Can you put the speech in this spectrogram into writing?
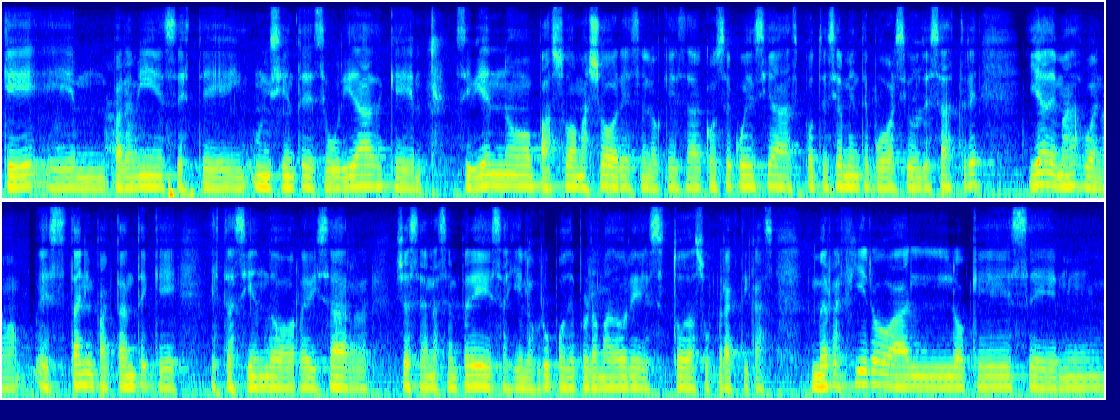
que em, para mí es este, un incidente de seguridad que si bien no pasó a mayores en lo que es a consecuencias potencialmente pudo haber sido un desastre y además bueno es tan impactante que está haciendo revisar ya sea en las empresas y en los grupos de programadores todas sus prácticas. Me refiero a lo que es em,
